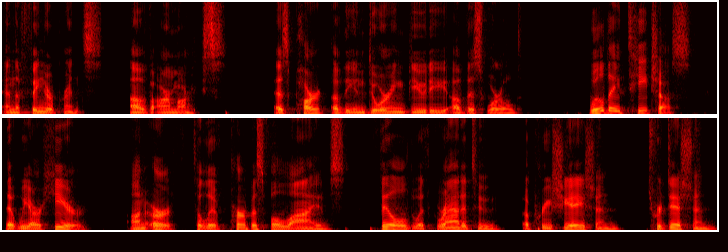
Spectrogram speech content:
and the fingerprints of our marks as part of the enduring beauty of this world? Will they teach us that we are here on earth to live purposeful lives filled with gratitude, appreciation, tradition,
